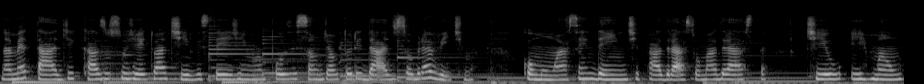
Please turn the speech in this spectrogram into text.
na metade caso o sujeito ativo esteja em uma posição de autoridade sobre a vítima, como um ascendente, padrasto ou madrasta, tio, irmão,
